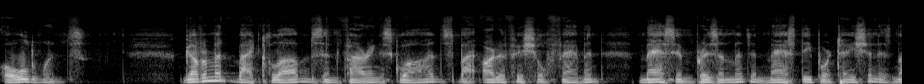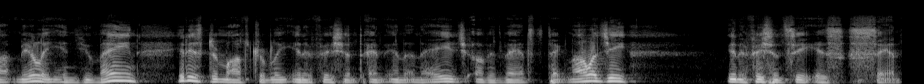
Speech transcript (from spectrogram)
old ones. Government by clubs and firing squads, by artificial famine, mass imprisonment and mass deportation is not merely inhumane, it is demonstrably inefficient. And in an age of advanced technology, inefficiency is sin.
